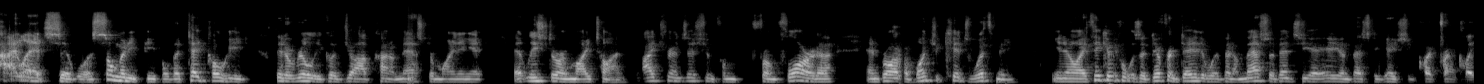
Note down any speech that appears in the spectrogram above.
Keilitz it was so many people but Ted Kjolhede did a really good job kind of masterminding it at least during my time. I transitioned from from Florida and brought a bunch of kids with me you know, I think if it was a different day, there would have been a massive NCAA investigation. Quite frankly,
